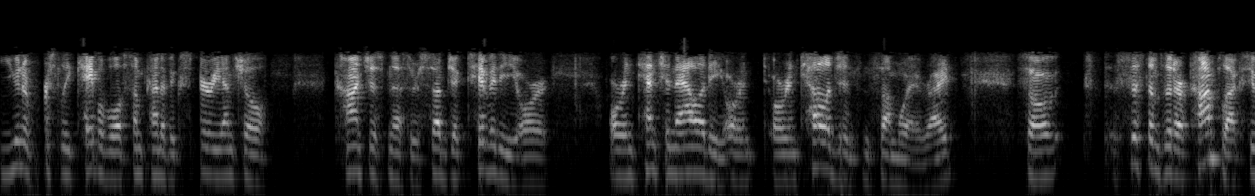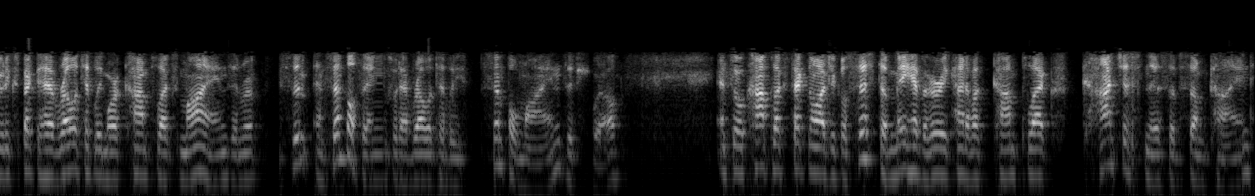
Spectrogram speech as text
universally capable of some kind of experiential consciousness or subjectivity or or intentionality or or intelligence in some way, right? So systems that are complex, you would expect to have relatively more complex minds, and and simple things would have relatively simple minds, if you will. And so a complex technological system may have a very kind of a complex consciousness of some kind,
